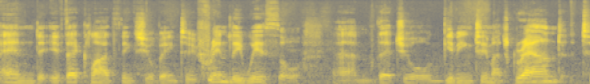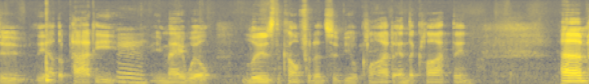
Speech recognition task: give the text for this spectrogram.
and if that client thinks you're being too friendly with or um, that you're giving too much ground to the other party, you may well lose the confidence of your client and the client then. Um,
